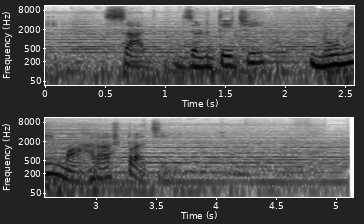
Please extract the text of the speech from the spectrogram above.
सात जनतेची भूमी महाराष्ट्राची.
